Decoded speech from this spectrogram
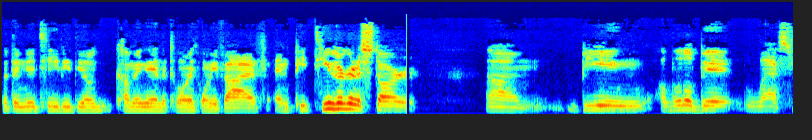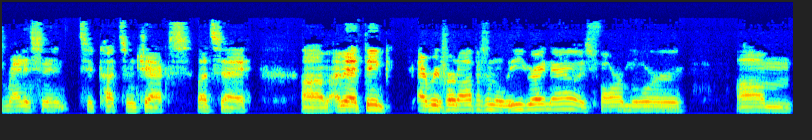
with the new TV deal coming in to 2025, and teams are going to start um, being a little bit less reticent to cut some checks. Let's say. Um, I mean, I think every front office in the league right now is far more um,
